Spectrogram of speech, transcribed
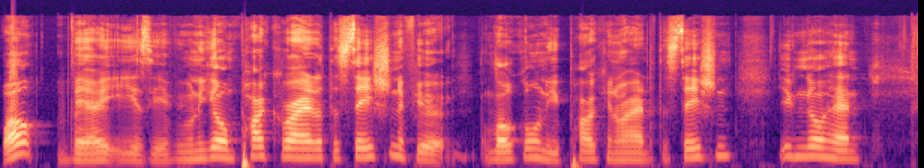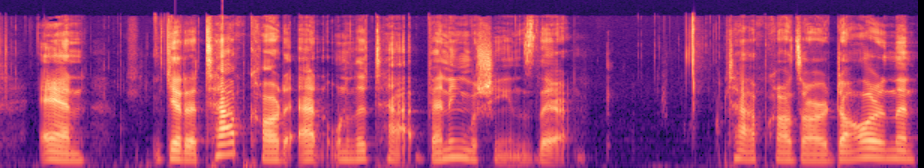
Well, very easy. If you want to go and park right at the station, if you're local and you park and ride at the station, you can go ahead and get a tap card at one of the tap vending machines there. Tap cards are a dollar, and then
